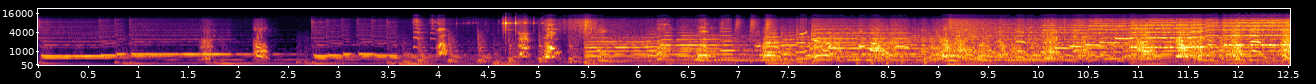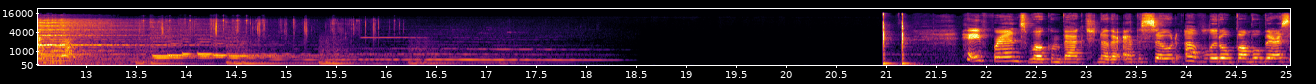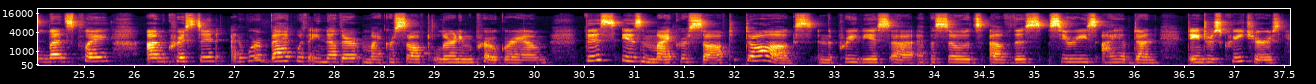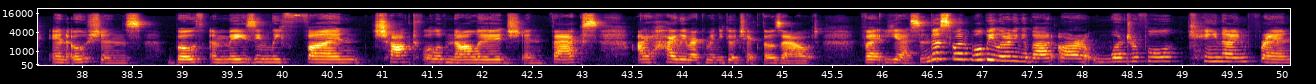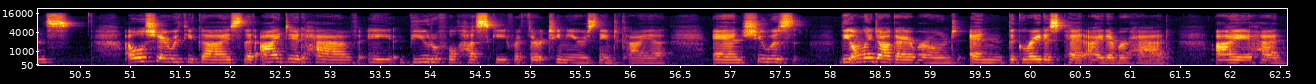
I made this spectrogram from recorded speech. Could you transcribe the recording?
うん。Welcome back to another episode of Lilbumblebear's Let's Play. I'm Kristen and we're back with another Microsoft Learning Program. This is Microsoft Dogs. In the previous uh, episodes of this series, I have done Dangerous Creatures and Oceans, both amazingly fun, chocked full of knowledge and facts. I highly recommend you go check those out. But yes, in this one, we'll be learning about our wonderful canine friends I will share with you guys that I did have a beautiful husky for 13 years named Kaiya, and she was the only dog I ever owned and the greatest pet I'd ever had. I had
